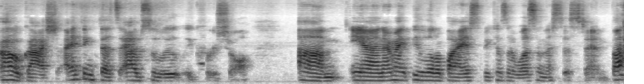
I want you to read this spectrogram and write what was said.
Oh gosh, I think that's absolutely crucial. Um, and I might be a little biased because I was an assistant, but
